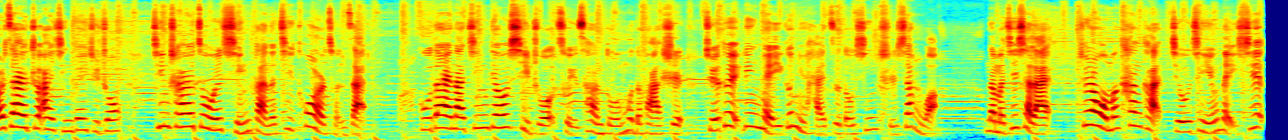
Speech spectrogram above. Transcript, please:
而在这爱情悲剧中金钗作为情感的寄托而存在。古代那精雕细琢璀璨夺目的发饰绝对令每一个女孩子都心驰向往。那么接下来就让我们看看究竟有哪些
